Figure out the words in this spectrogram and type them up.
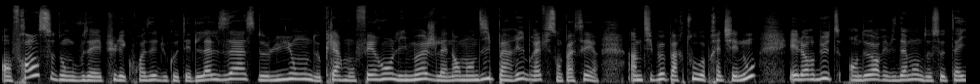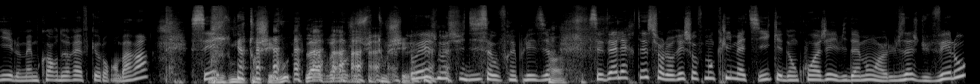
en France. Donc vous avez pu les croiser du côté de l'Alsace, de Lyon, de Clermont-Ferrand, Limoges, la Normandie, Paris. Bref, ils sont passés un petit peu partout auprès de chez nous. Et leur but, en dehors évidemment de se tailler le même corps de rêve que Laurent Barra, c'est... Vous me touchez, vous Là, vraiment, je suis touché. Oui, je me suis dit, ça vous ferait plaisir. Ah. C'est d'alerter sur le réchauffement climatique et d'encourager évidemment euh, l'usage du vélo.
